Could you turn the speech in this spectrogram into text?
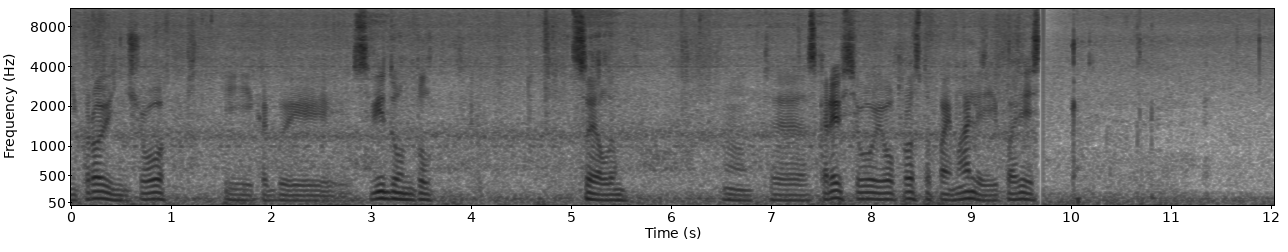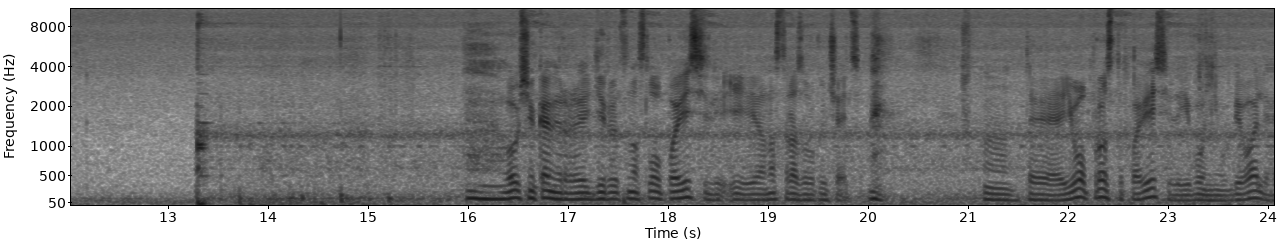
ни крови, ничего. И как бы с виду он был целым. Вот, э, скорее всего, его просто поймали и повесили. В общем, камера реагирует на слово повесили, и она сразу выключается. Э, Его просто повесили, его не убивали.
